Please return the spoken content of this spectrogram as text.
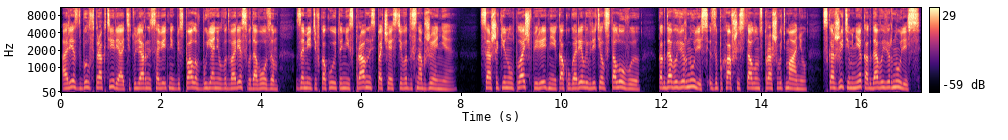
Арест был в трактире, а титулярный советник Беспалов буянил во дворе с водовозом, заметив какую-то неисправность по части водоснабжения. Саша кинул плащ в передний и, как угорелый, влетел в столовую. Когда вы вернулись, запыхавшись, стал он спрашивать Маню – «Скажите мне, когда вы вернулись?»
